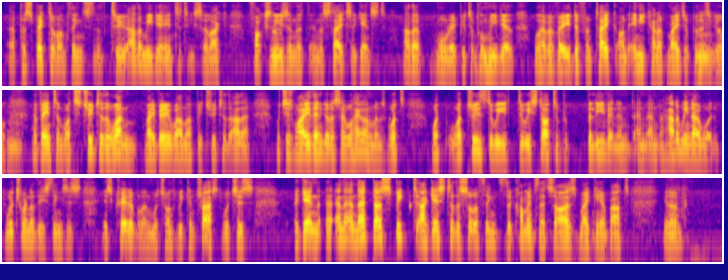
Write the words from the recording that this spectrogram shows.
uh, perspective on things to other media entities. So, like Fox News in the in the states against other more reputable media will have a very different take on any kind of major mm, political mm, mm. event. And what's true to the one may very well not be true to the other, which is why you then got to say, well, hang on a minute, what what what truths do we do we start to b- believe in, and, and, and how do we know what, which one of these things is is credible and which ones we can trust? Which is again, and and that does speak to, I guess, to the sort of things, the comments that Zara is making about, you know,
